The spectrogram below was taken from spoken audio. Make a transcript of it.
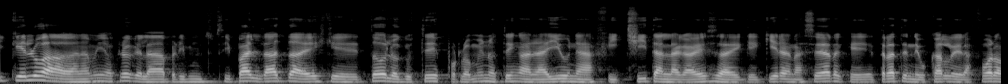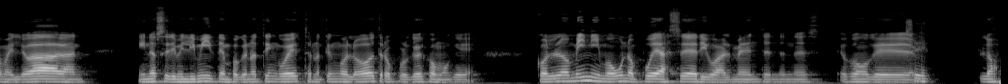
y que lo hagan, amigos. Creo que la principal data es que todo lo que ustedes por lo menos tengan ahí una fichita en la cabeza de que quieran hacer, que traten de buscarle la forma y lo hagan. Y no se limiten porque no tengo esto, no tengo lo otro, porque es como que con lo mínimo uno puede hacer igualmente, ¿entendés? Es como que Sí, los,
